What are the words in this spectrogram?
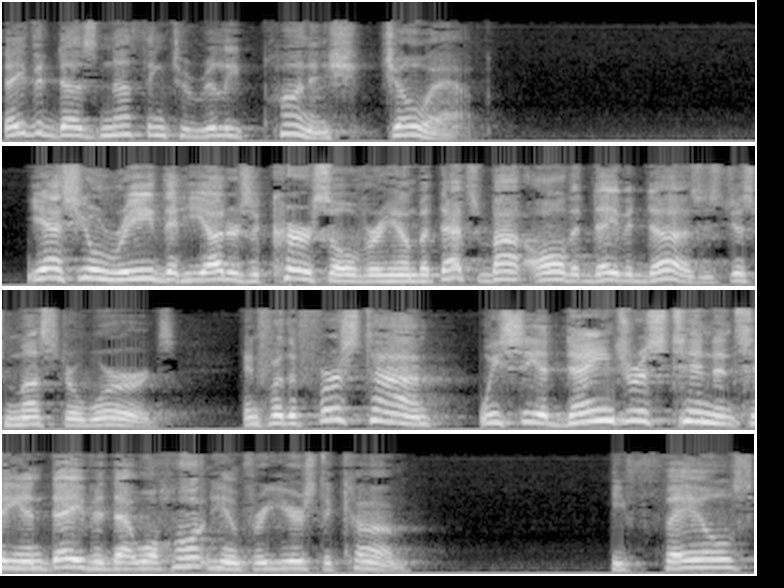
David does nothing to really punish Joab. Yes, you'll read that he utters a curse over him, but that's about all that David does, is just muster words. And for the first time, we see a dangerous tendency in David that will haunt him for years to come. He fails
